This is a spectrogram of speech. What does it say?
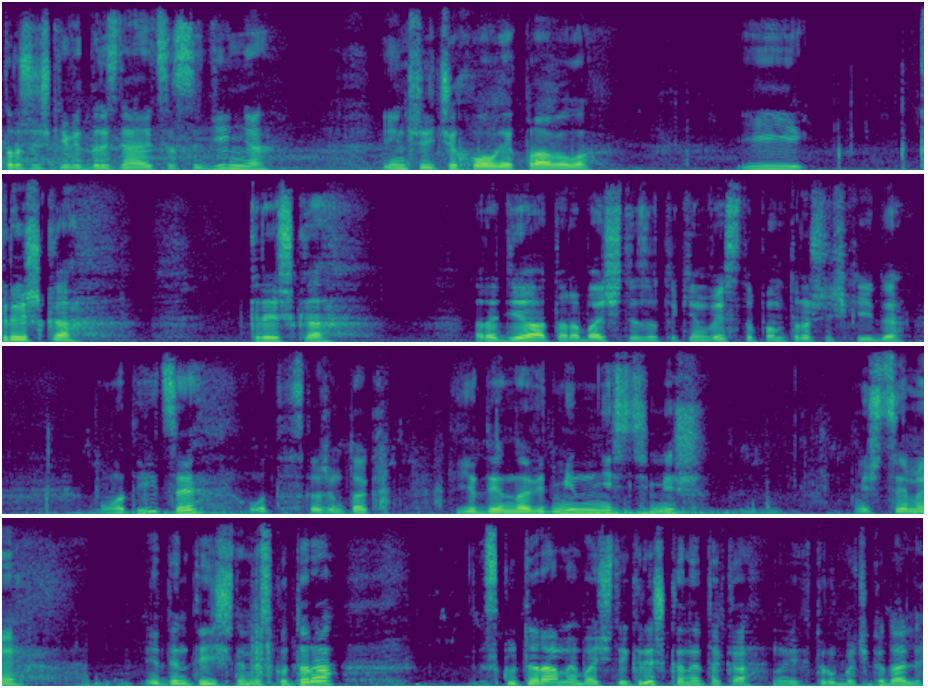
трошечки відрізняються сидіння, інший чехол, як правило. І кришка, кришка радіатора, бачите, за таким виступом трошечки йде. От, і це, от, скажімо так, єдина відмінність між, між цими ідентичними скутера. Скутерами, бачите, кришка не така, ну і трубочка далі.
